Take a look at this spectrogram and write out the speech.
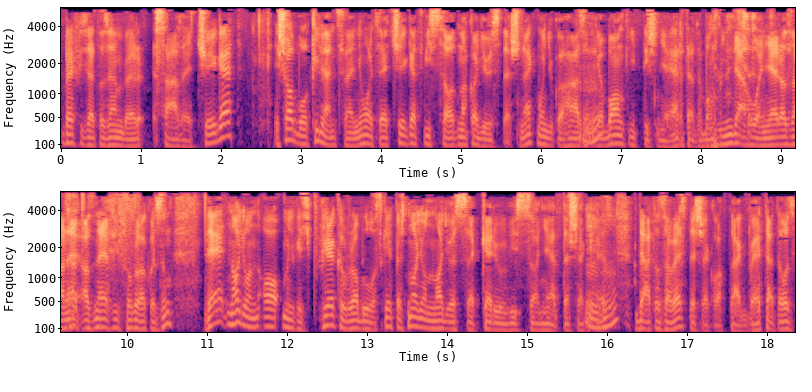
befizet, az ember 100 egységet, és abból 98 egységet visszaadnak a győztesnek, mondjuk a házat, mm. a bank itt is nyer, tehát a bank mindenhol nyer, azzal ne, az ne is foglalkozzunk, de nagyon, a, mondjuk egy félkörű rablóhoz képest nagyon nagy összeg kerül vissza a nyertesekhez, Mhm. de hát az a vesztesek adták be, tehát az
